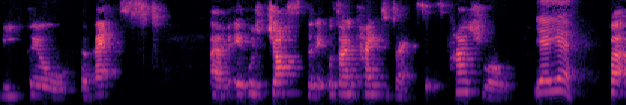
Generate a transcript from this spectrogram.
me feel the best um, it was just that it was okay today because it was casual. Yeah, yeah. But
